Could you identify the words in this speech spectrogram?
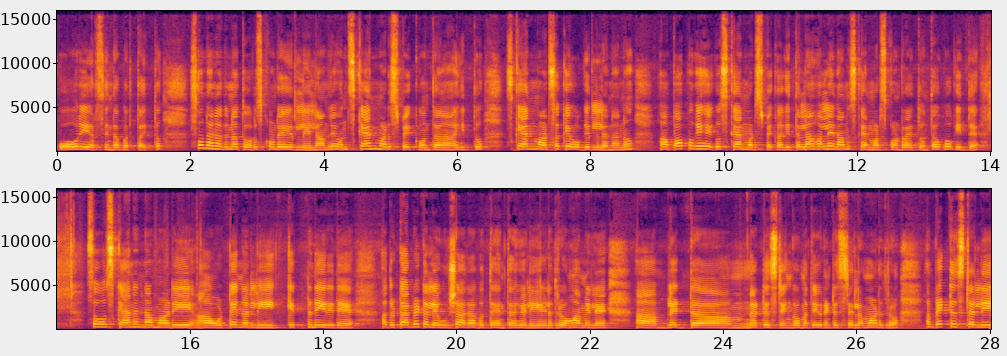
ಫೋರ್ ಇಯರ್ಸಿಂದ ಬರ್ತಾಯಿತ್ತು ಸೊ ನಾನು ಅದನ್ನು ತೋರಿಸ್ಕೊಂಡೇ ಇರಲಿಲ್ಲ, ಅಂದರೆ ಒಂದು ಸ್ಕ್ಯಾನ್ ಮಾಡಿಸ್ಬೇಕು ಅಂತ ಇತ್ತು. ಸ್ಕ್ಯಾನ್ ಮಾಡ್ಸೋಕ್ಕೆ ಹೋಗಿರಲಿಲ್ಲ ನಾನು. ಪಾಪುಗೆ ಹೇಗೋ ಸ್ಕ್ಯಾನ್ ಮಾಡಿಸ್ಬೇಕಾಗಿತ್ತಲ್ಲ, ಅಲ್ಲೇ ನಾನು ಸ್ಕ್ಯಾನ್ ಮಾಡಿಸ್ಕೊಂಡ್ರಾಯ್ತು ಅಂತ ಹೋಗಿದ್ದೆ. ಸೊ ಸ್ಕ್ಯಾನನ್ನು ಮಾಡಿ, ಆ ಹೊಟ್ಟೆನಲ್ಲಿ ಕೆಟ್ಟ ನೀರಿದೆ, ಅದು ಟ್ಯಾಬ್ಲೆಟಲ್ಲೇ ಹುಷಾರಾಗುತ್ತೆ ಅಂತ ಹೇಳಿ ಹೇಳಿದ್ರು. ಆಮೇಲೆ ಬ್ಲಡ್ ಟೆಸ್ಟಿಂಗು ಮತ್ತು ಯೂರಿನ್ ಟೆಸ್ಟ್ ಎಲ್ಲ ಮಾಡಿದ್ರು. ಆ ಬ್ಲಡ್ ಟೆಸ್ಟಲ್ಲಿ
